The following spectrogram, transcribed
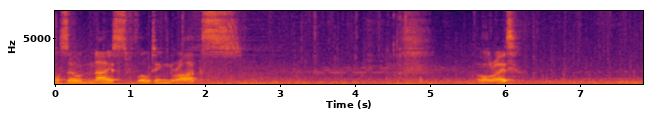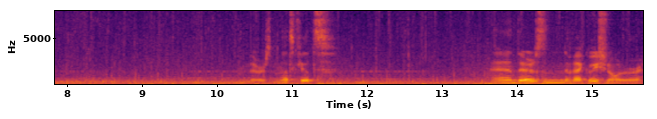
Also, nice floating rocks. Alright. There's a medkit. And there's an evacuation order.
